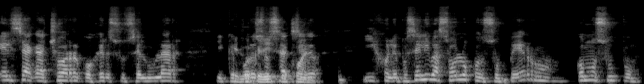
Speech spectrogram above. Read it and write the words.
él se agachó a recoger su celular y que por eso se accedió. Híjole, pues él iba solo con su perro. ¿Cómo supo?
